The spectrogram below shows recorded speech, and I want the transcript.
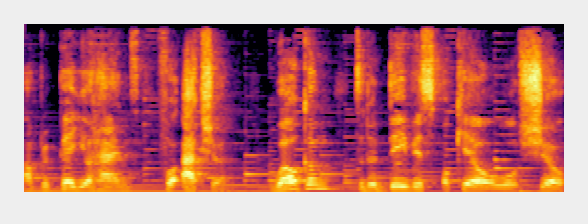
and prepare your hands for action. Welcome to the Davies Okeowo Show.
